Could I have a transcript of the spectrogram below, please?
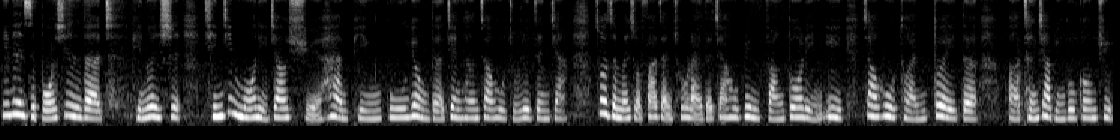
丁汉斯博士的。评论是：情境模拟教学和评估用的健康照护逐日增加。作者们所发展出来的加护病房多领域照护团队的呃成效评估工具，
